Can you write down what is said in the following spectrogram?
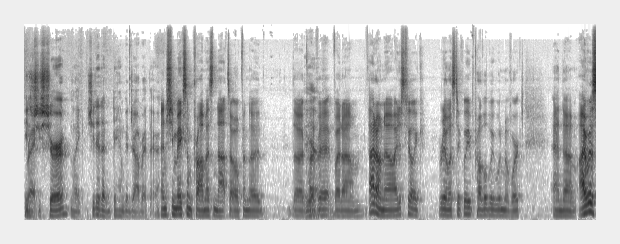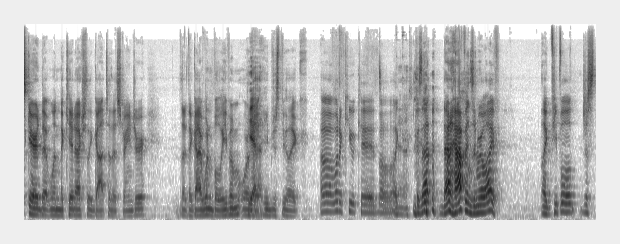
he's Right. she's sure? Like, she did a damn good job right there. and she makes him promise not to open the the Yeah. carpet but um i don't know i just feel like realistically probably wouldn't have worked and um i was scared that when the kid actually got to the stranger that the guy wouldn't believe him or Yeah. that he'd just be like oh what a cute kid blah blah blah like Yeah. because that that happens in real life like people just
